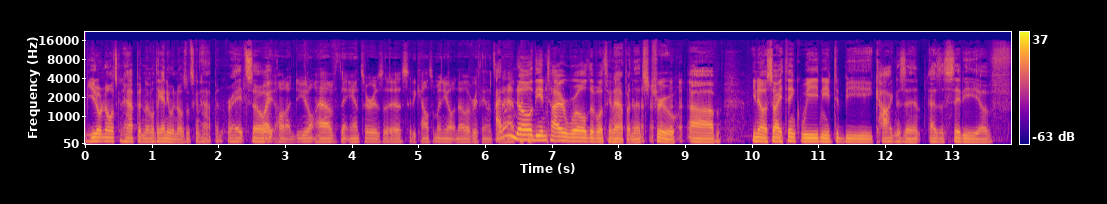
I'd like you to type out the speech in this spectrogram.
you don't know what's going to happen. I don't think anyone knows what's going to happen, right? So Wait, I, hold on. You don't have the answer as a city councilman. You don't know everything that's I going to happen. I don't happen. know the entire world of what's going to happen. That's true. um, you know, so I think we need to be cognizant as a city of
